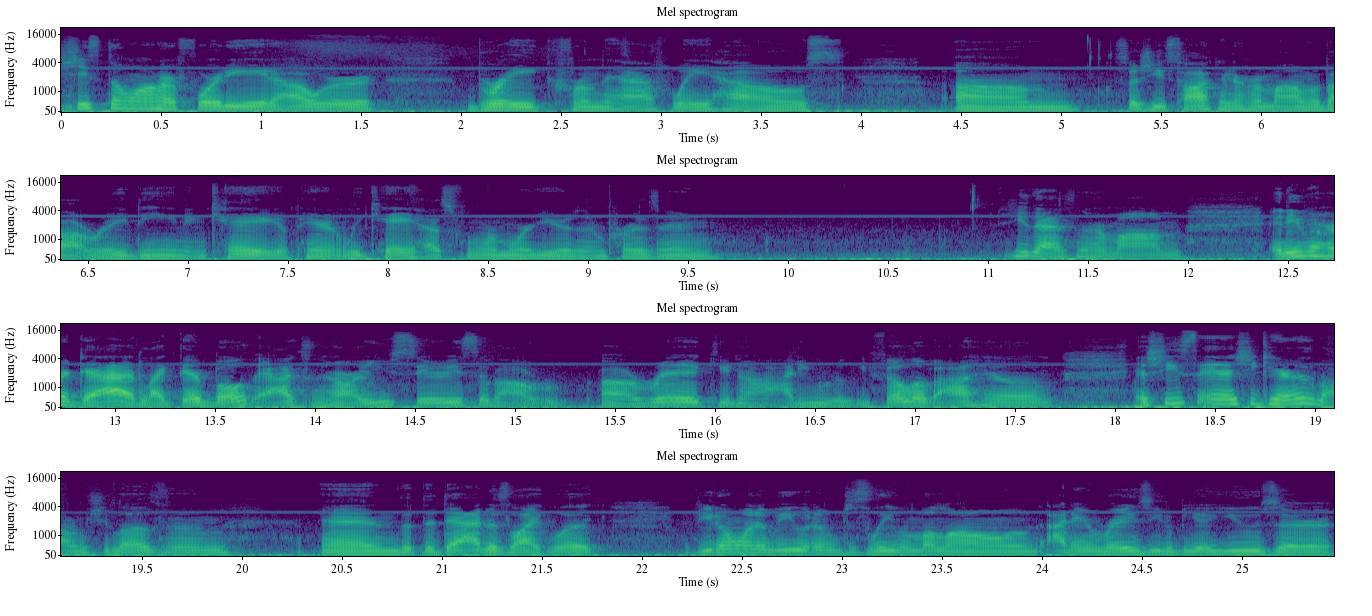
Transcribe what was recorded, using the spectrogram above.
She's still on her 48 hour break from the halfway house. Um, so she's talking to her mom about Radine and Kay. Apparently, Kay has four more years in prison. She's asking her mom, and even her dad, like they're both asking her, "Are you serious about uh, Rick? You know, how do you really feel about him?" And she's saying she cares about him, she loves him, and the, the dad is like, "Look, if you don't want to be with him, just leave him alone. I didn't raise you to be a user.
